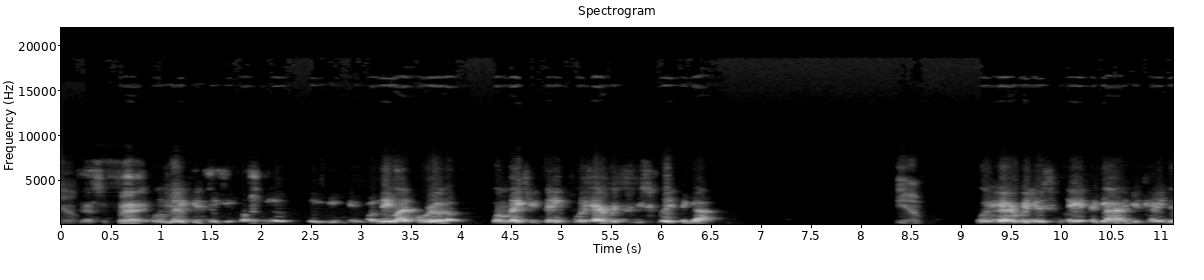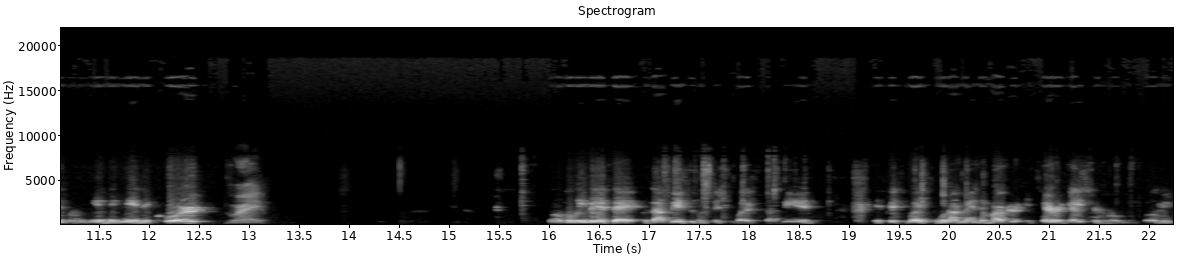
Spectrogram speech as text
Yep. That's a fact. What makes you think it's gonna do? If I mean, like for real though. What makes you think whatever you split the guy, Yeah. whatever you split the guy, you can't do no hand in hand in court. Right. So I'm gonna leave it at that because I've been through them situations. I've been in situations when I'm in the murder interrogation room. You feel me?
